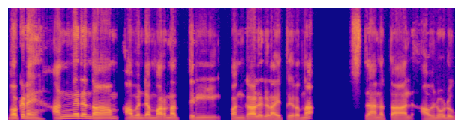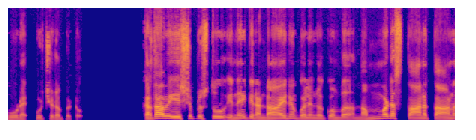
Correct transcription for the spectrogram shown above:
നോക്കണേ അങ്ങനെ നാം അവന്റെ മരണത്തിൽ പങ്കാളികളായി തീർന്ന സ്ഥാനത്താൽ അവനോടുകൂടെ കുഴിച്ചിടപ്പെട്ടു കർത്താവ് യേശു ക്രിസ്തു ഇന്നേക്ക് രണ്ടായിരം കൊല്ലങ്ങൾക്ക് മുമ്പ് നമ്മുടെ സ്ഥാനത്താണ്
